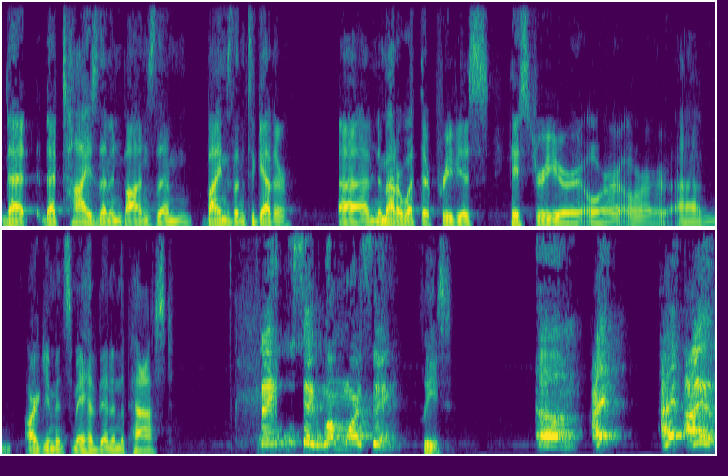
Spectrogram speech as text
that that ties them and bonds them binds them together, uh, no matter what their previous history or or, or um, arguments may have been in the past. Can I just add one more thing? Please. Um, I, I, I,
